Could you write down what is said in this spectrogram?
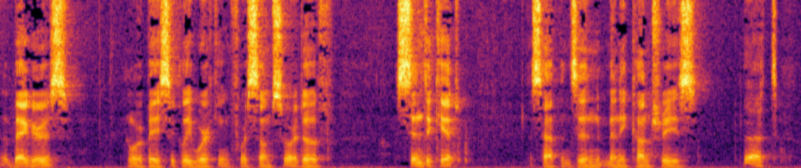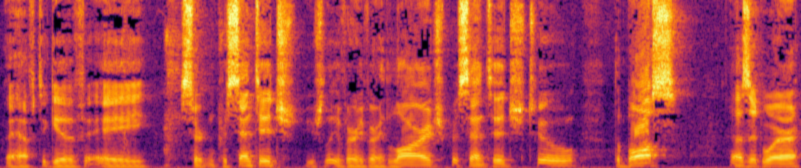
beggars who are basically working for some sort of syndicate, this happens in many countries, that they have to give a certain percentage, usually a very, very large percentage, to the boss, as it were,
